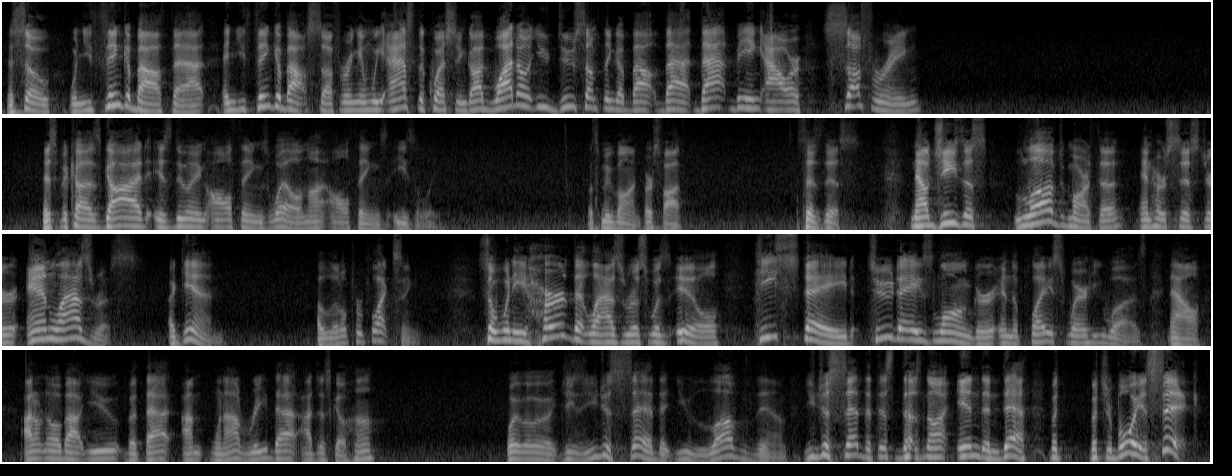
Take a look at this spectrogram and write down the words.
And so, when you think about that and you think about suffering, and we ask the question, God, why don't you do something about that? That being our suffering. It's because God is doing all things well, not all things easily. Let's move on. Verse 5 it says this Now Jesus loved Martha and her sister and Lazarus. Again, a little perplexing. So when he heard that Lazarus was ill, he stayed two days longer in the place where he was. Now, I don't know about you, but that I'm, when I read that, I just go, huh? Wait, wait, wait, wait. Jesus, you just said that you love them. You just said that this does not end in death, but, but your boy is sick.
